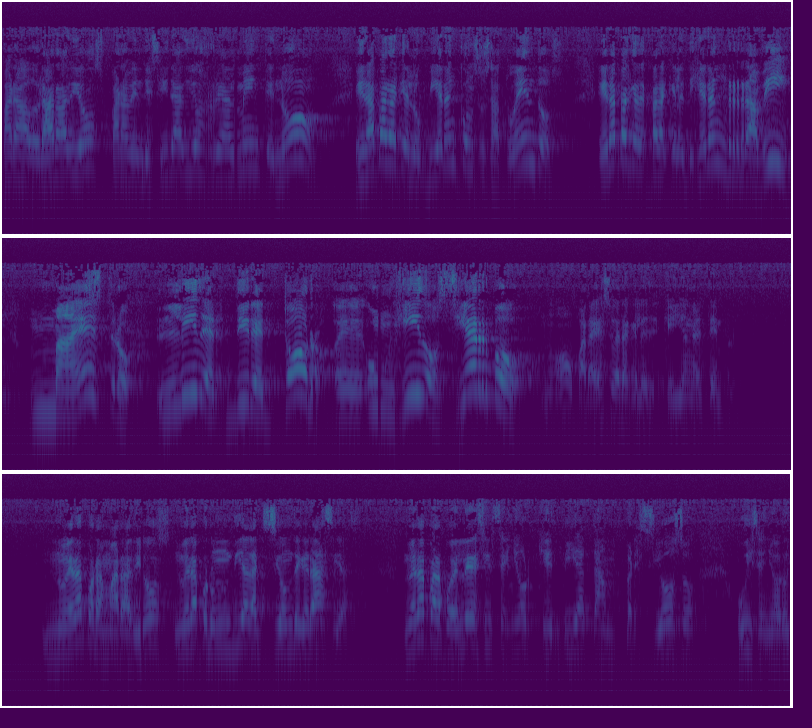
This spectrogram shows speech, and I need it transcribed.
¿Para adorar a Dios? ¿Para bendecir a Dios realmente? No, era para que los vieran con sus atuendos. Era para que, para que les dijeran rabí, maestro, líder, director, eh, ungido, siervo para eso era que, iban al templo. No era por amar a Dios, no era por un día de acción de gracias, no era para poderle decir, Señor, qué día tan precioso. Uy, Señor,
